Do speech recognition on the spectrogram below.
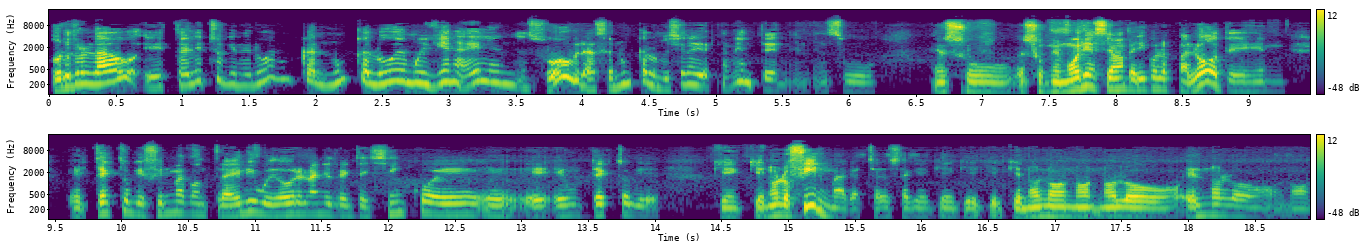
por otro lado, está el hecho que Neruda nunca, nunca alude muy bien a él en, su obra, o sea, nunca lo menciona directamente en su, en, su, en sus memorias se llama Perico los Palotes. El texto que firma contra él y en el año 35 es, es, un texto que, que, no lo firma, ¿cachai? O sea, que, que, no, no, no, no lo, él no, lo, no,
